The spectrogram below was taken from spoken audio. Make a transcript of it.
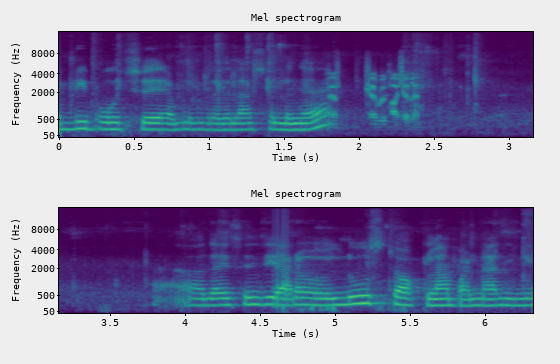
எப்படி போச்சு அப்படிங்கிறதெல்லாம் சொல்லுங்கள் தயவு செஞ்சு யாரும் லூஸ் ஸ்டாக்லாம் பண்ணாதீங்க.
